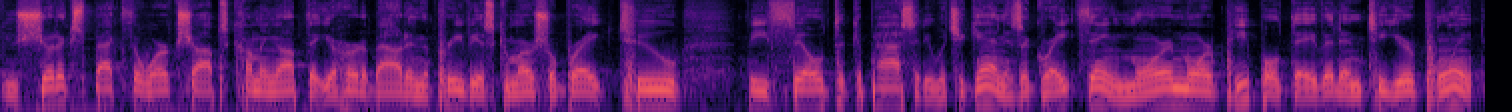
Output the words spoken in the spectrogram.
you should expect the workshops coming up that you heard about in the previous commercial break to be filled to capacity, which again is a great thing. More and more people, David, and to your point,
